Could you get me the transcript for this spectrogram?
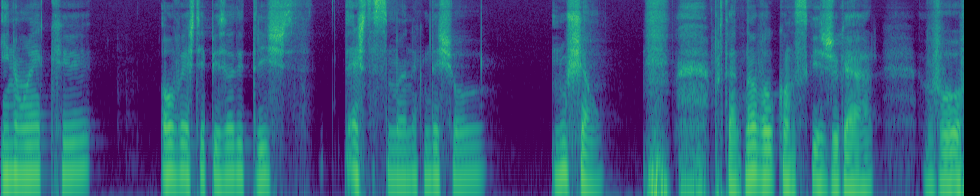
E não é que houve este episódio triste esta semana que me deixou no chão. Portanto, não vou conseguir jogar. Vou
